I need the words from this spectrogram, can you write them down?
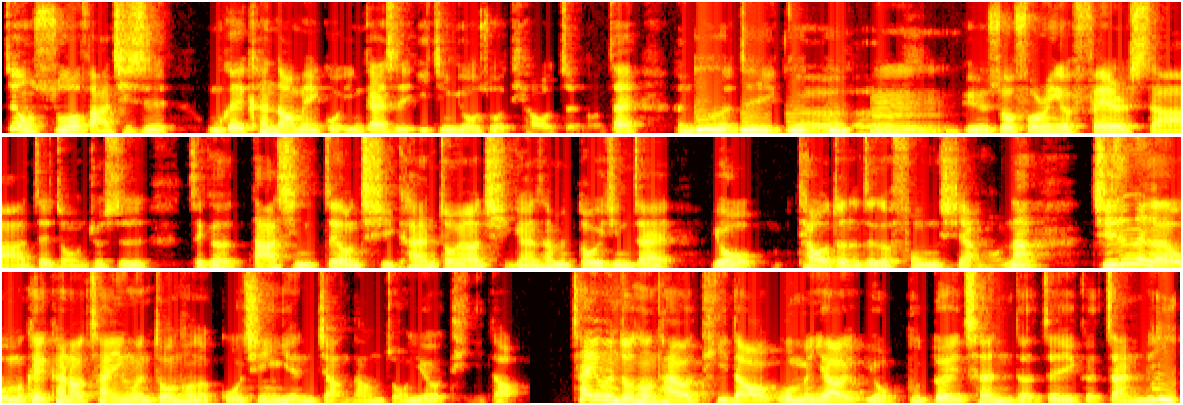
这种说法，其实。我们可以看到，美国应该是已经有所调整了，在很多的这一个呃，比如说 Foreign Affairs 啊这种，就是这个大型这种期刊、重要期刊上面都已经在有调整的这个风向哦。那其实那个我们可以看到，蔡英文总统的国庆演讲当中也有提到，蔡英文总统他有提到我们要有不对称的这一个战力，嗯、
